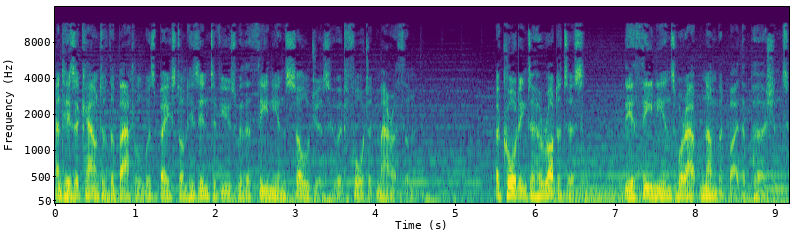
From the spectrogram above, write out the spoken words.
and his account of the battle was based on his interviews with Athenian soldiers who had fought at Marathon. According to Herodotus, the Athenians were outnumbered by the Persians,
